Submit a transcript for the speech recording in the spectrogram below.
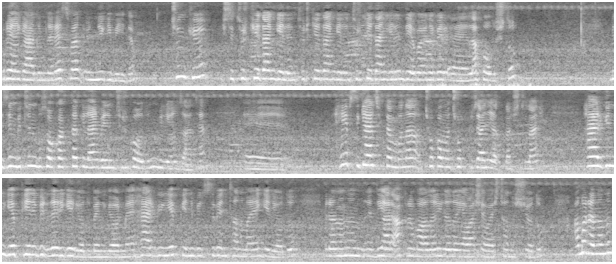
buraya geldiğimde resmen ünlü gibiydim. Çünkü işte Türkiye'den gelin, Türkiye'den gelin, Türkiye'den gelin diye böyle bir e, laf oluştu. Bizim bütün bu sokaktakiler benim Türk olduğumu biliyor zaten. Ee, hepsi gerçekten bana çok ama çok güzel yaklaştılar. Her gün yepyeni birileri geliyordu beni görmeye. Her gün yepyeni birisi beni tanımaya geliyordu. Rana'nın e, diğer akrabalarıyla da yavaş yavaş tanışıyordum. Ama Rana'nın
